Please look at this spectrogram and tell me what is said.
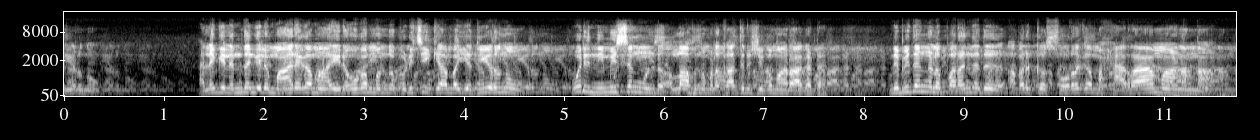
തീർന്നു. അല്ലെങ്കിൽ എന്തെങ്കിലും മാരകമായി രോഗം വന്നു പിടിച്ചിരിക്കാൻ വയ്യ തീർന്നു. ഒരു നിമിഷം കൊണ്ട് അള്ളാഹു നമ്മളെ കാത്തിരക്ഷിക്കുമാറാകട്ടെ. നിബിതങ്ങൾ പറഞ്ഞത് അവർക്ക് സ്വർഗം ഹറാമാണെന്നാണ്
